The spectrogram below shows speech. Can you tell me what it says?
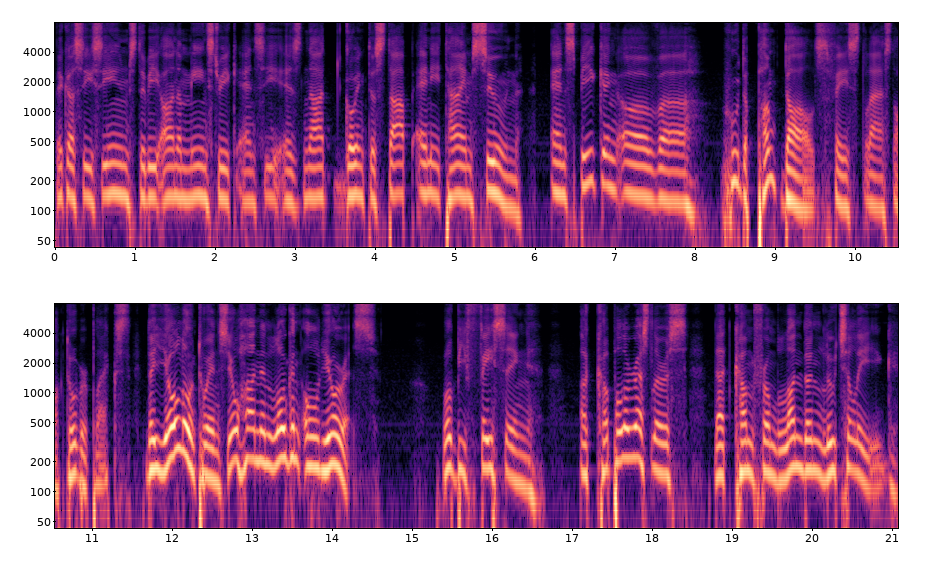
because he seems to be on a mean streak and she is not going to stop anytime soon. And speaking of uh, who the Punk Dolls faced last Octoberplex, the YOLO twins, Johan and Logan Olioris, will be facing a couple of wrestlers that come from London Lucha League.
